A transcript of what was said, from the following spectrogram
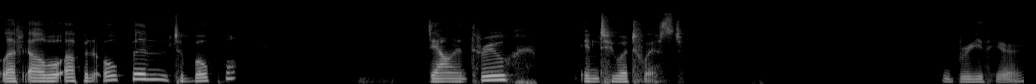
Left elbow up and open to bow pull down and through into a twist. Breathe here.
